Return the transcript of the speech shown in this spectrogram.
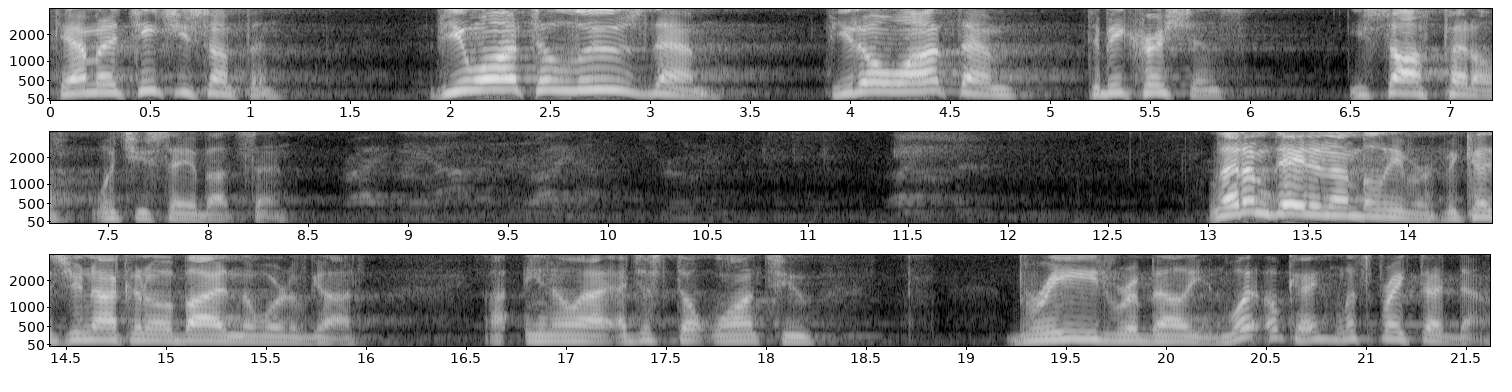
Okay, I'm gonna teach you something. If you want to lose them, if you don't want them to be Christians, you soft pedal what you say about sin. Let them date an unbeliever because you're not going to abide in the Word of God. Uh, you know, I, I just don't want to breed rebellion. What? Okay, let's break that down.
